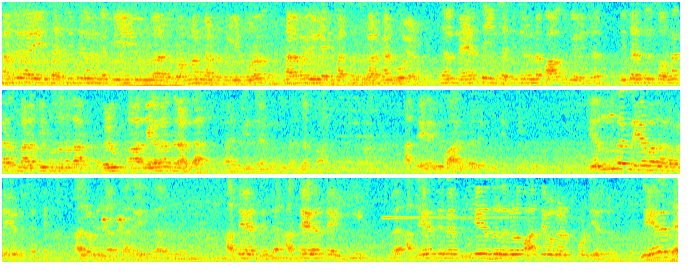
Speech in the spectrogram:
മറ്റു കാര്യം ശശി സ്വർണം കണ്ടെത്തുകയും നടപടികളിലേക്ക് കസ്റ്റംസ് കടക്കാൻ പോവുകയാണ്. എന്നാൽ നേരത്തെയും ശശി തരൂരിന്റെ പാസ് ഉപയോഗിച്ച് ഇത്തരത്തിൽ സ്വർണക്കടത്ത് നടത്തിയിട്ടുണ്ടെന്നുള്ള ഒരു നിഗമനത്തിലല്ല അദ്ദേഹം ഒരു വാർത്ത എന്ത് നിയമ നടപടി എടുക്കട്ടെ അതിനോട് ഞാൻ സഹകരിക്കാറുണ്ട്. അദ്ദേഹത്തിന്റെ അദ്ദേഹത്തെ ഈ അദ്ദേഹത്തിന്റെ പി എ എന്ന് നിങ്ങൾ മാധ്യമങ്ങൾ റിപ്പോർട്ട് ചെയ്തു നേരത്തെ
